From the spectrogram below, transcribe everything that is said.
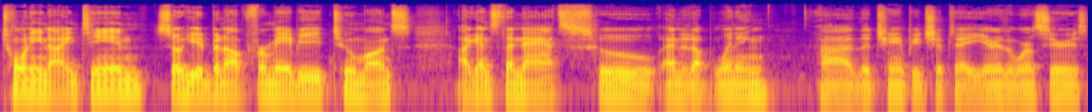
2019, so he had been up for maybe two months against the Nats, who ended up winning uh, the championship that year, the World Series.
